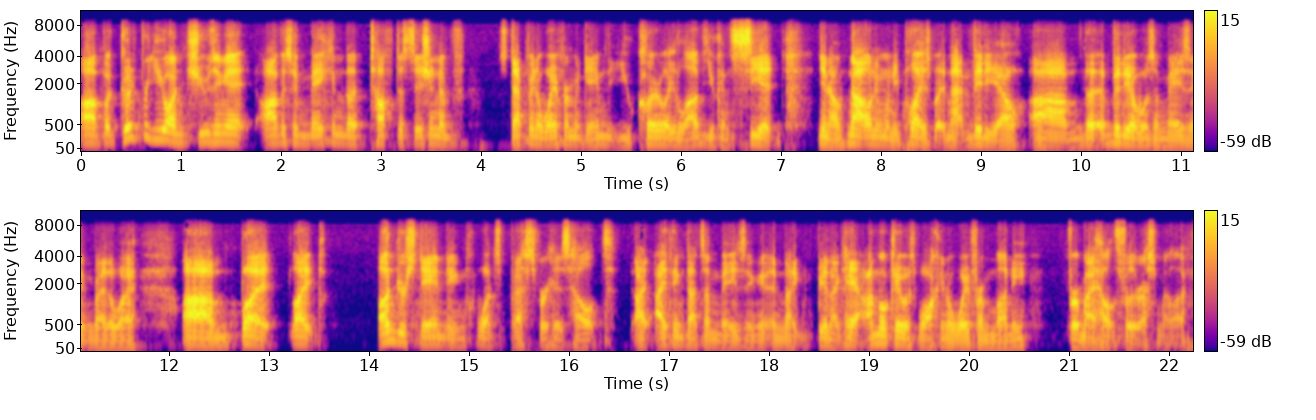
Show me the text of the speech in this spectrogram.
uh, but good for you on choosing it. Obviously, making the tough decision of stepping away from a game that you clearly love. You can see it, you know, not only when he plays, but in that video. Um, the video was amazing, by the way. Um, but like understanding what's best for his health, I, I think that's amazing. And like being like, hey, I'm okay with walking away from money for my health for the rest of my life.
